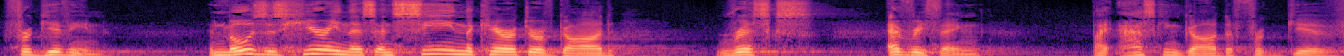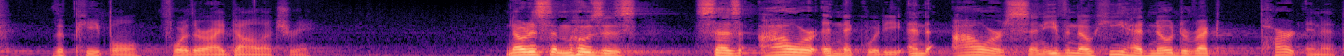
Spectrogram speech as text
forgiving. And Moses, hearing this and seeing the character of God, risks everything by asking God to forgive the people for their idolatry. Notice that Moses says our iniquity and our sin, even though he had no direct part in it.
